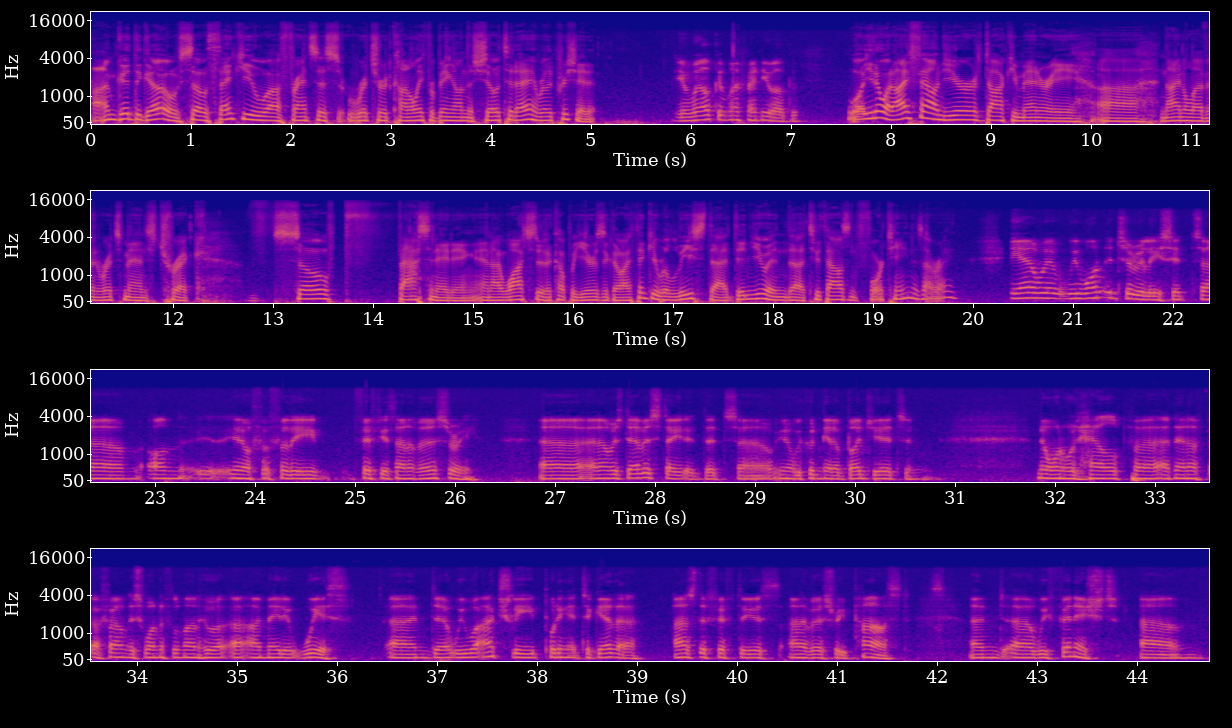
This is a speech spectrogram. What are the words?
I'm good to go. So thank you, uh, Francis Richard Conolly, for being on the show today. I really appreciate it. You're welcome, my friend. You're welcome. Well, you know what? I found your documentary, uh, 9 11 Rich Man's Trick, so fascinating. And I watched it a couple years ago. I think you released that, didn't you, in uh, 2014? Is that right? Yeah, we, we wanted to release it um, on, you know, for, for the 50th anniversary. Uh, and I was devastated that, uh, you know, we couldn't get a budget and no one would help. Uh, and then I, I, found this wonderful man who I, I made it with. And uh, we were actually putting it together as the 50th anniversary passed. And uh, we finished um,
